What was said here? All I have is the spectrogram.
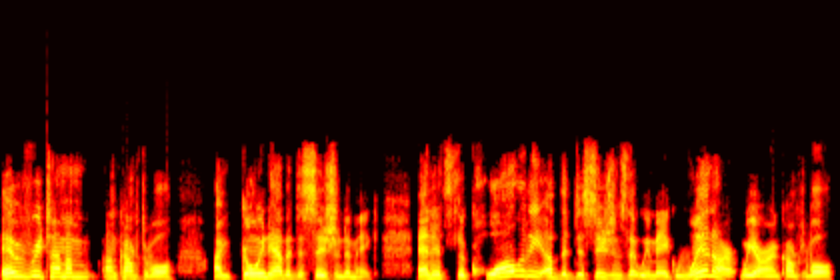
Every time I'm uncomfortable, I'm going to have a decision to make. And it's the quality of the decisions that we make when our, we are uncomfortable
